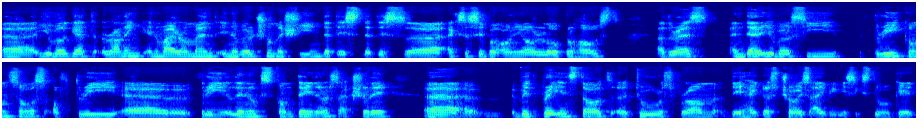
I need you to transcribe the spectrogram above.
uh, you will get running environment in a virtual machine that is that is uh, accessible on your local host address and there you will see three consoles of three uh, three linux containers actually uh, with pre-installed uh, tools from the hacker's choice ipv6 toolkit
